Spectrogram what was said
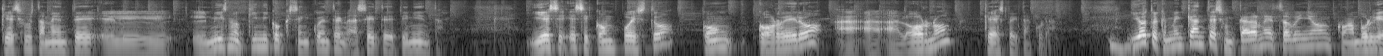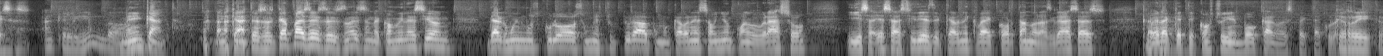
que es justamente el, mismo químico que se encuentra en el aceite de pimienta. Y ese, ese compuesto con cordero al horno queda espectacular. Y otro que me encanta es un Cabernet Sauvignon con hamburguesas. Ah, qué lindo. Me encanta. Me encanta. Eso es capaz, es, es, una combinación de algo muy musculoso, muy estructurado, como un Cabernet Sauvignon con algo graso, y esa, esa acidez del Cabernet que va cortando las grasas, la verdad que te construye en boca algo espectacular. Qué rico.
